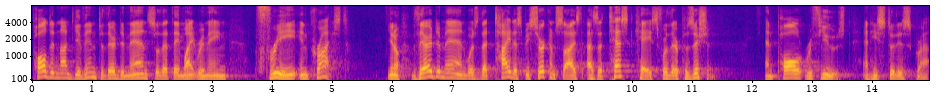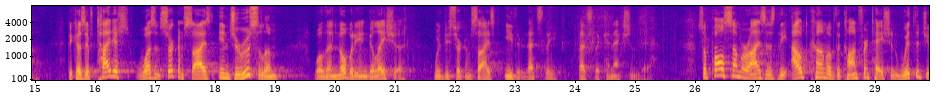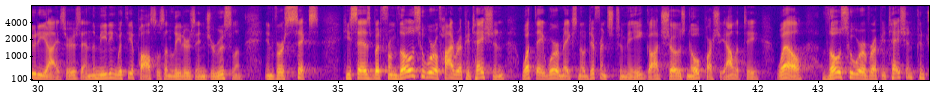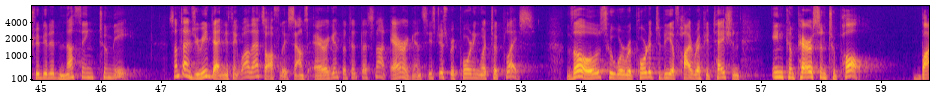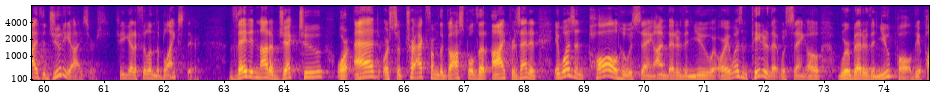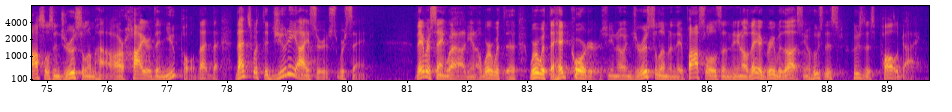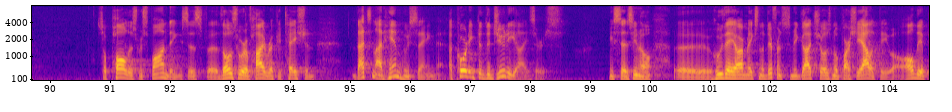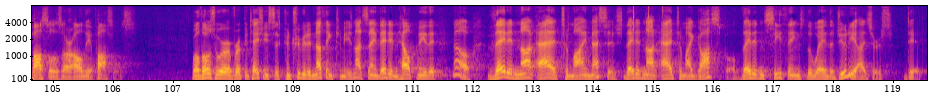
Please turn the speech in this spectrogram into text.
Paul did not give in to their demands so that they might remain free in Christ. You know, their demand was that Titus be circumcised as a test case for their position. And Paul refused and he stood his ground. Because if Titus wasn't circumcised in Jerusalem, well then nobody in Galatia would be circumcised either. That's the, that's the connection there. So Paul summarizes the outcome of the confrontation with the Judaizers and the meeting with the apostles and leaders in Jerusalem. In verse six, he says, but from those who were of high reputation, what they were makes no difference to me. God shows no partiality. Well, those who were of reputation contributed nothing to me. Sometimes you read that and you think, well, that's awfully, sounds arrogant, but that, that's not arrogance. He's just reporting what took place. Those who were reported to be of high reputation in comparison to Paul by the Judaizers. So you got to fill in the blanks there. They did not object to or add or subtract from the gospel that I presented. It wasn't Paul who was saying, I'm better than you, or it wasn't Peter that was saying, oh, we're better than you, Paul. The apostles in Jerusalem are higher than you, Paul. That, that, that's what the Judaizers were saying. They were saying, well, you know, we're, with the, we're with the headquarters you know, in Jerusalem and the apostles and you know, they agree with us. You know, who's, this, who's this Paul guy? So Paul is responding, he says, those who are of high reputation, that's not him who's saying that. According to the Judaizers, he says, you know, uh, who they are makes no difference to me. God shows no partiality. All the apostles are all the apostles. Well, those who are of reputation, he says, contributed nothing to me. He's not saying they didn't help me. They, no, they did not add to my message. They did not add to my gospel. They didn't see things the way the Judaizers did.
